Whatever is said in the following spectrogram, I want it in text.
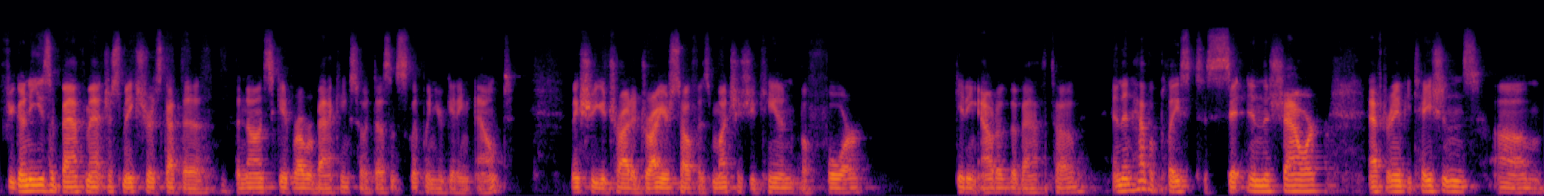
If you're going to use a bath mat, just make sure it's got the, the non-skid rubber backing so it doesn't slip when you're getting out. Make sure you try to dry yourself as much as you can before getting out of the bathtub. And then have a place to sit in the shower. After amputations, um,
